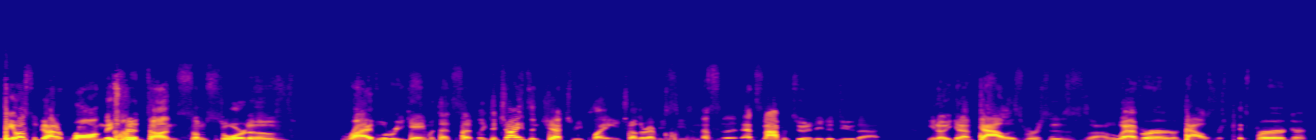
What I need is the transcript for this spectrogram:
They also got it wrong. They should have done some sort of rivalry game with that set. Like the Giants and Jets should be playing each other every season. That's that's an opportunity to do that. You know, you can have Dallas versus uh, whoever, or Dallas versus Pittsburgh, or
